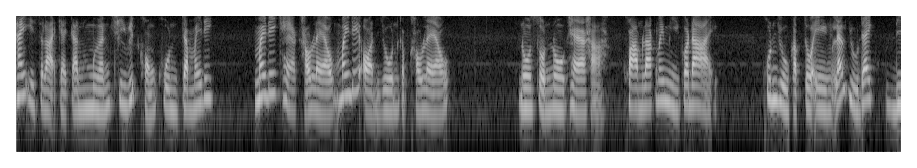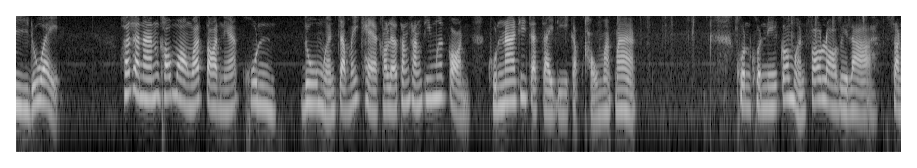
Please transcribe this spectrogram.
ให้อิสระแก่กันเหมือนชีวิตของคุณจะไม่ได้ไม่ได้แคร์เขาแล้ว ไม่ได้อ่อนโยนกับเขาแล้ว โนสนโนแคร์ค่ะ ความรักไม่มีก็ได้ คุณอยู่กับตัวเองแล้วอยู่ได้ดีด้วย เพราะฉะนั้นเขามองว่าตอนเนี้ย คุณดูเหมือนจะไม่แคร์เขาแล้วทั้งๆทที่เมื่อก่อน คุณหน้าที่จะใจดีกับเขามากๆ คนคนนี้ก็เหมือนเฝ้ารอเวลาสัง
